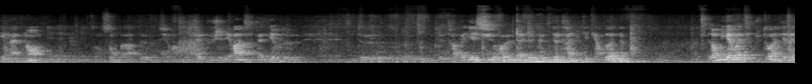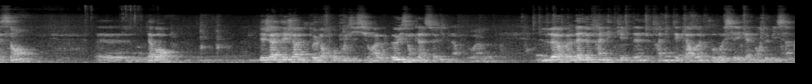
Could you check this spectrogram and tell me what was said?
Et maintenant, ils en sont peu sur un projet plus général, c'est-à-dire de, travailler sur la, neutralité carbone. Alors, Megawatt, c'est plutôt intéressant. Euh, d'abord, déjà, déjà un peu leur proposition eux. Ils n'ont qu'un seul scénario. La, neutralité, carbone, pour eux, c'est également 2050.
